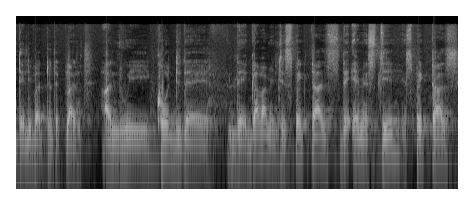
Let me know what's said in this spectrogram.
delivered to the plant. And we called the, the government inspectors, the MSD inspectors,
